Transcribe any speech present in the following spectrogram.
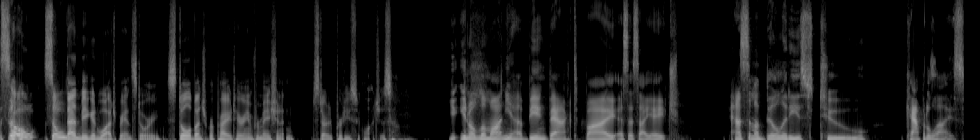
So, so That'd be a good watch brand story. Stole a bunch of proprietary information and started producing watches. you, you know, Lemania being backed by SSIH has some abilities to capitalize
